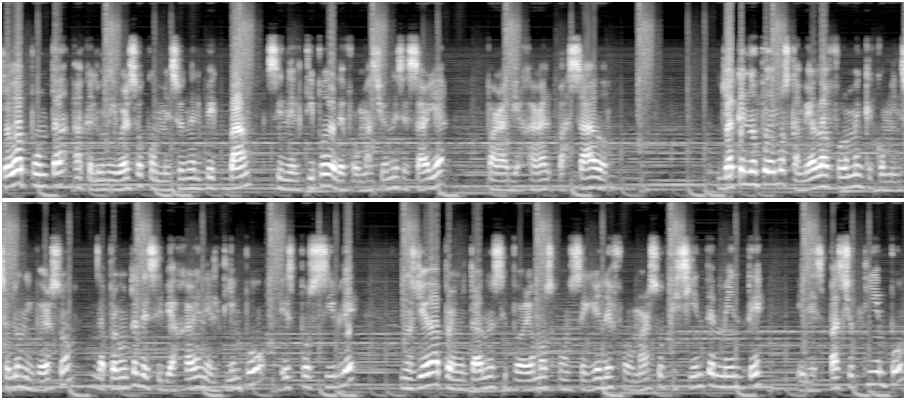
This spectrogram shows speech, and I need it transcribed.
Todo apunta a que el universo comenzó en el Big Bang sin el tipo de deformación necesaria para viajar al pasado. Ya que no podemos cambiar la forma en que comenzó el universo, la pregunta de si viajar en el tiempo es posible nos lleva a preguntarnos si podremos conseguir deformar suficientemente el espacio-tiempo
